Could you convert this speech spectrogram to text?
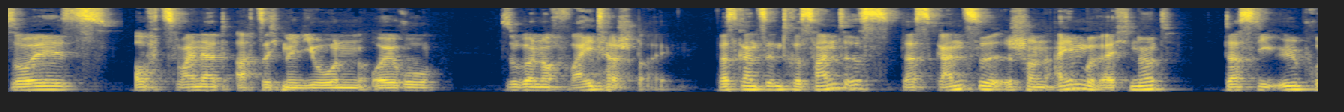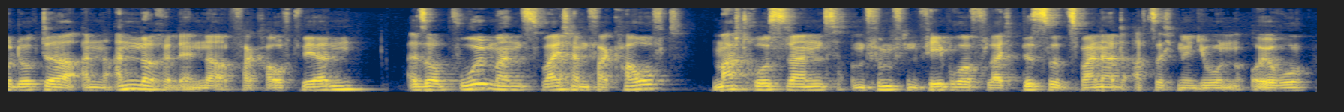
soll es auf 280 Millionen Euro sogar noch weiter steigen. Was ganz interessant ist, das Ganze ist schon einberechnet, dass die Ölprodukte an andere Länder verkauft werden. Also obwohl man es weiterhin verkauft, macht Russland am 5. Februar vielleicht bis zu 280 Millionen Euro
